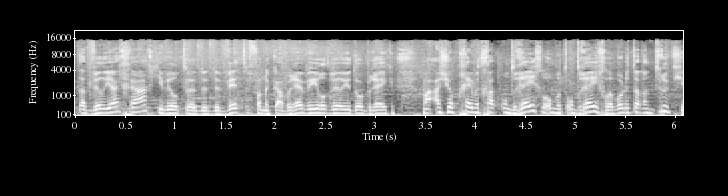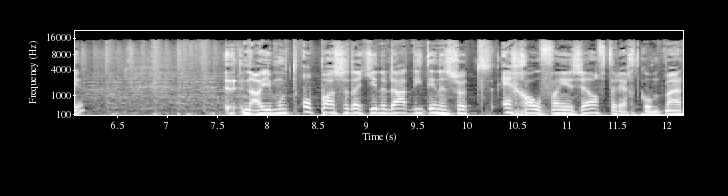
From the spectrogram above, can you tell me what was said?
Dat wil jij graag. Je wilt de, de, de wetten van de cabaretwereld wil je doorbreken. Maar als je op een gegeven moment gaat ontregelen om het ontregelen, wordt het dan een trucje? Nou, je moet oppassen dat je inderdaad niet in een soort echo van jezelf terechtkomt. Maar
